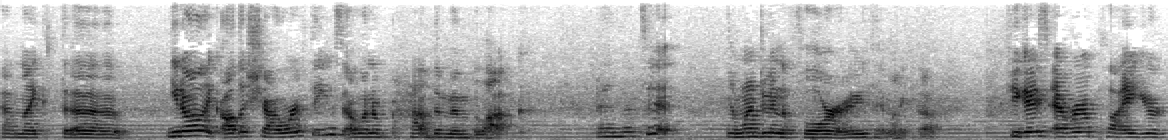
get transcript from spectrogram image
and like the you know like all the shower things i want to have them in black and that's it i'm not doing the floor or anything like that if you guys ever apply your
